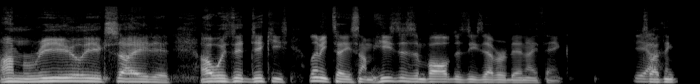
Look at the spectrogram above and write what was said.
I'm really excited. I was at Dickie's. Let me tell you something. He's as involved as he's ever been. I think. Yeah. So I think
